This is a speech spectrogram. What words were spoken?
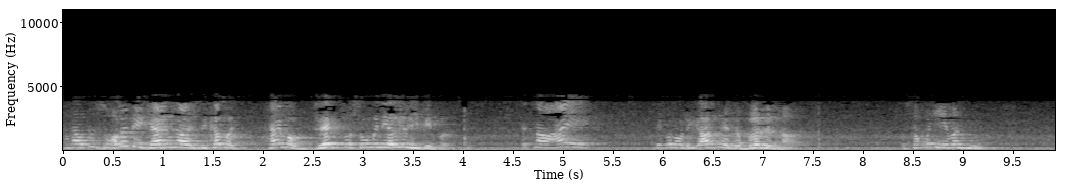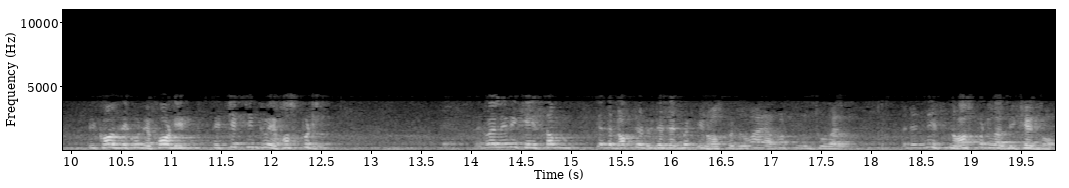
So now this holiday time now has become a time of dread for so many elderly people. That now I, they're going to regard me as a burden now. So somebody even, because they could afford it, they checked into a hospital. Said, well, in any case, some get the doctor to just admit me in hospital. Why? I'm not feeling too well. But at least in hospital I'll be cared for.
